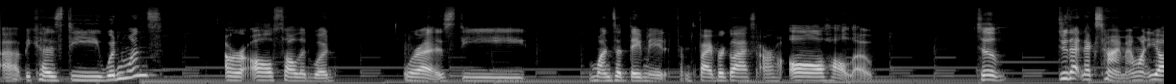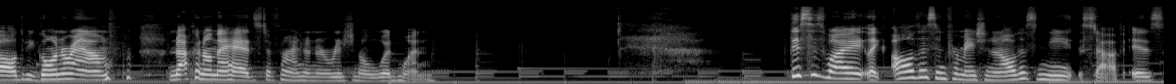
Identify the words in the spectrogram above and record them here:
uh, because the wooden ones are all solid wood, whereas the ones that they made from fiberglass are all hollow. So do that next time. I want y'all to be going around knocking on the heads to find an original wood one. This is why, like, all this information and all this neat stuff is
